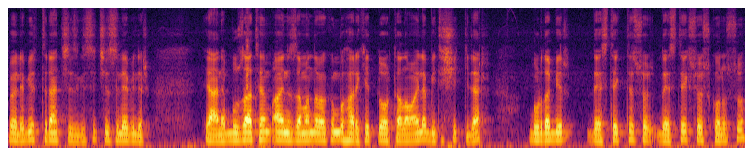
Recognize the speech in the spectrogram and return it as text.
böyle bir trend çizgisi çizilebilir. Yani bu zaten aynı zamanda bakın bu hareketli ortalamayla bitişik gider. Burada bir destekte söz, destek söz konusu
